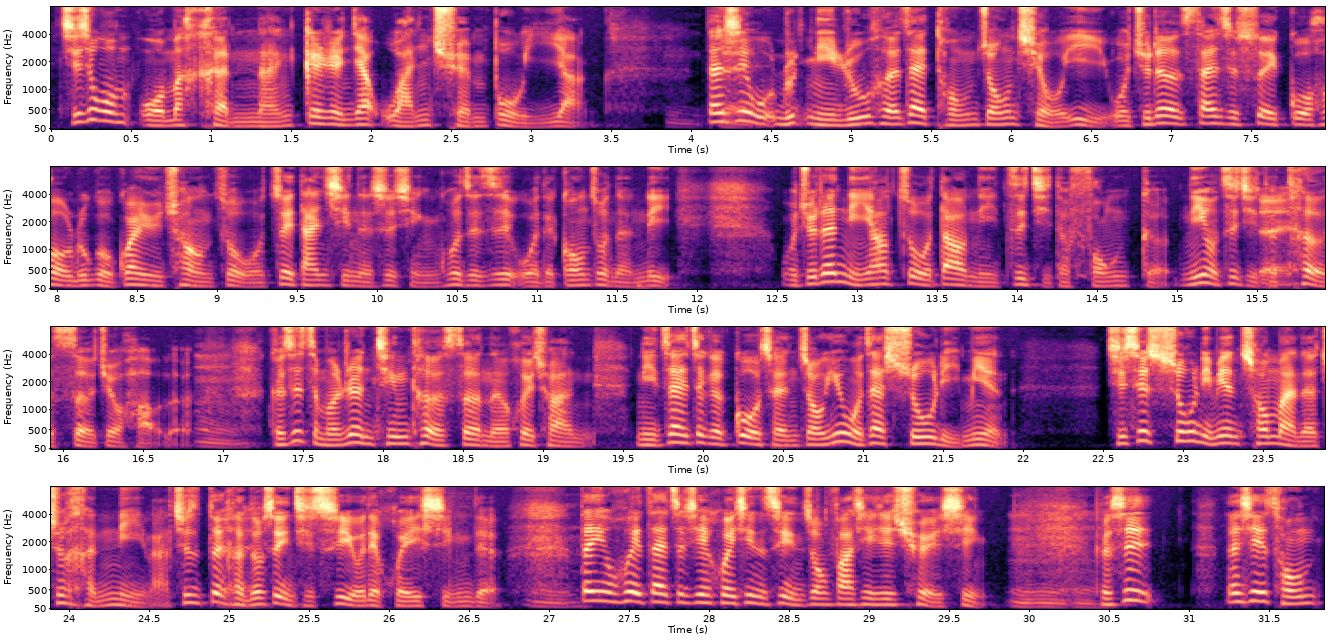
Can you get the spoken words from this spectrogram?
其实我我们很难跟人家完全不一样，嗯、但是我如你如何在同中求异？我觉得三十岁过后，如果关于创作，我最担心的事情，或者是我的工作能力，我觉得你要做到你自己的风格，你有自己的特色就好了。嗯，可是怎么认清特色呢？会川，你在这个过程中，因为我在书里面。其实书里面充满的就很你啦，就是对很多事情其实是有点灰心的，嗯，但又会在这些灰心的事情中发现一些确信，嗯嗯嗯。可是那些从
